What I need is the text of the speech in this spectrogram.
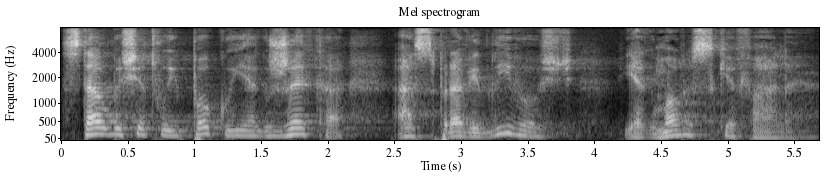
stałby się Twój pokój jak rzeka, a sprawiedliwość jak morskie fale.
